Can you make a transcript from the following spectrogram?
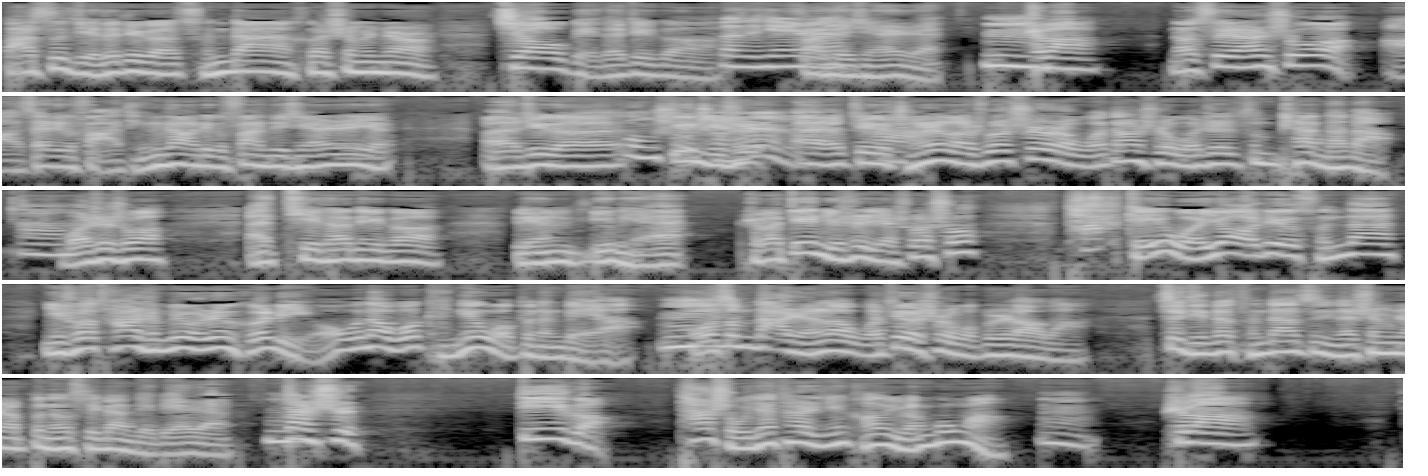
把自己的这个存单和身份证交给的这个犯罪嫌疑人犯罪嫌疑人，嗯是吧？那虽然说啊，在这个法庭上，这个犯罪嫌疑人也。啊，这个供述丁女士，承认了。哎，这个啊。承认了，说是我当时我是这么骗他的，啊。我是说，哎，替他那个领礼品，是吧？丁女士也说说，他给我要这个存单，你说他是没有任何理由，那我肯定我不能给啊，嗯。我这么大人了，我这个事儿我不知道吧？自己的存单、自己的身份证不能随便给别人，嗯。但是第一个，他首先他是银行的员工啊，嗯，是吧？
